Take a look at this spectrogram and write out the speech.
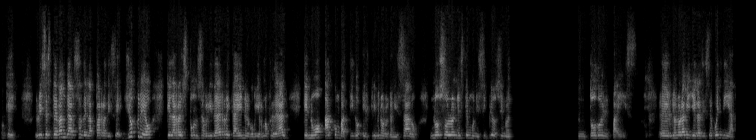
Ok. Luis Esteban Garza de la Parra dice, yo creo que la responsabilidad recae en el gobierno federal, que no ha combatido el crimen organizado, no solo en este municipio, sino en todo el país. Eh, Leonora Villegas dice, buen día.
